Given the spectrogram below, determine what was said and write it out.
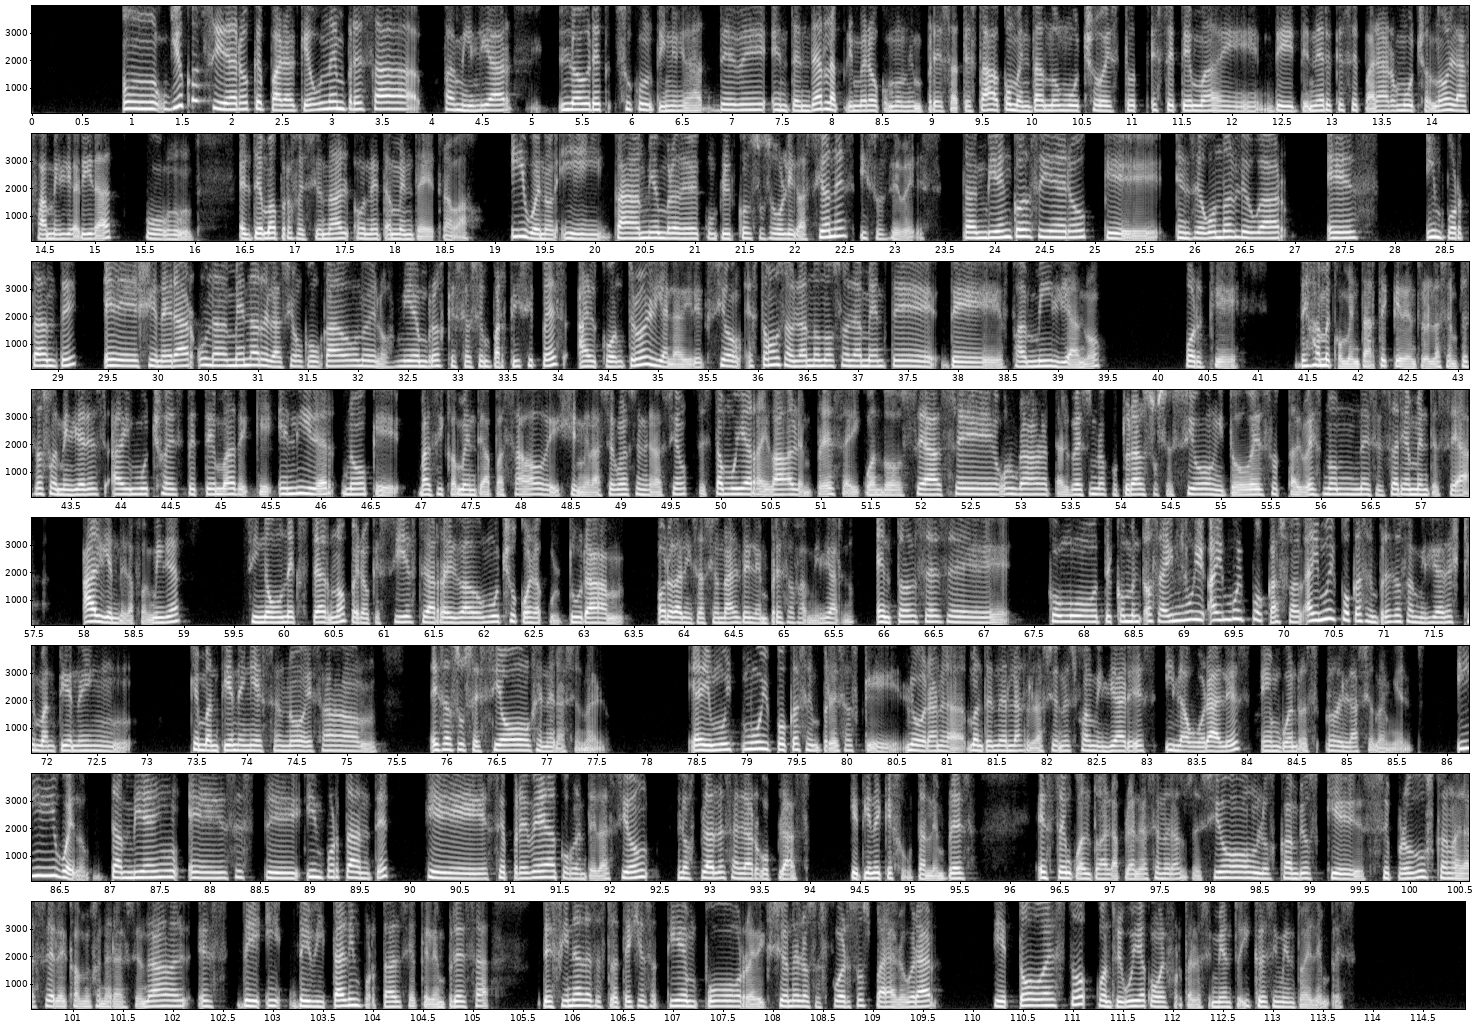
Mm, yo considero que para que una empresa familiar logre su continuidad, debe entenderla primero como una empresa. Te estaba comentando mucho esto, este tema de, de tener que separar mucho, ¿no? La familiaridad con el tema profesional o netamente de trabajo. Y bueno, y cada miembro debe cumplir con sus obligaciones y sus deberes. También considero que, en segundo lugar, es importante eh, generar una amena relación con cada uno de los miembros que se hacen partícipes al control y a la dirección. Estamos hablando no solamente de familia, ¿no? Porque déjame comentarte que dentro de las empresas familiares hay mucho este tema de que el líder, ¿no? Que básicamente ha pasado de generación a generación, está muy arraigado a la empresa y cuando se hace una, tal vez una futura sucesión y todo eso, tal vez no necesariamente sea alguien de la familia, sino un externo, pero que sí esté arraigado mucho con la cultura mm, organizacional de la empresa familiar, ¿no? Entonces, eh, como te comento, o sea, hay muy, hay muy pocas, hay muy pocas empresas familiares que mantienen, que mantienen esa, ¿no? Esa, mm, esa sucesión generacional. Y hay muy, muy pocas empresas que logran mantener las relaciones familiares y laborales en buen relacionamiento. Y bueno, también es este, importante que se prevea con antelación los planes a largo plazo que tiene que ejecutar la empresa. Esto en cuanto a la planeación de la sucesión, los cambios que se produzcan al hacer el cambio generacional. Es de, de vital importancia que la empresa defina las estrategias a tiempo, rediccione los esfuerzos para lograr que todo esto contribuya con el fortalecimiento y crecimiento de la empresa.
